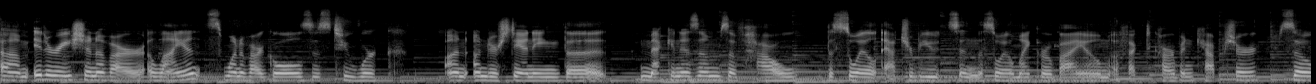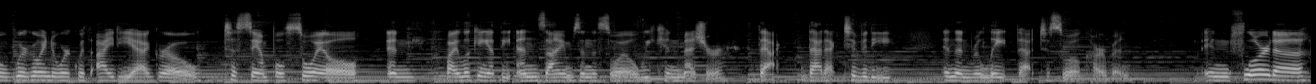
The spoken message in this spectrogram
um, iteration of our alliance, one of our goals is to work on understanding the mechanisms of how the soil attributes and the soil microbiome affect carbon capture. So we're going to work with ID Agro to sample soil and by looking at the enzymes in the soil we can measure that, that activity and then relate that to soil carbon. In Florida,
